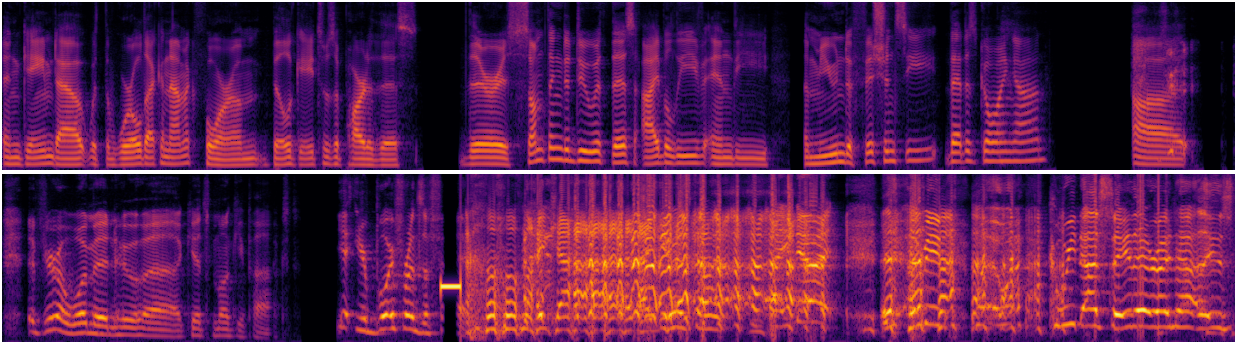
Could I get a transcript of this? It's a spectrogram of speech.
and gamed out with the World Economic Forum. Bill Gates was a part of this. There is something to do with this, I believe, and the immune deficiency that is going on. Uh, if you're a woman who uh, gets monkeypox, yeah, your boyfriend's a. F- oh my god! I knew it was coming. I knew it. I mean, wha- wha- can we not say that right now? Like, it's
